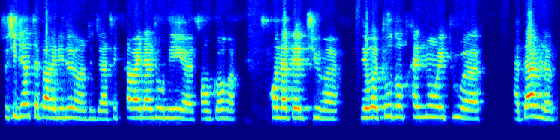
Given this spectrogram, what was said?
c'est aussi bien de séparer les deux. Hein. J'ai déjà assez de travail la journée euh, sans encore se prendre la tête sur des retours d'entraînement et tout à table.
